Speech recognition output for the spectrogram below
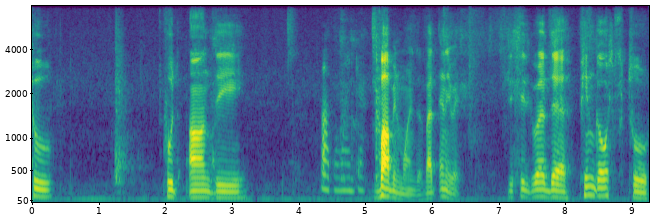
to put on the Bobbin winder. bobbin winder. But anyways, this is where the pin goes to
